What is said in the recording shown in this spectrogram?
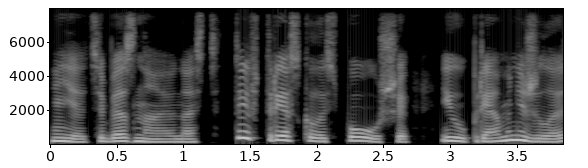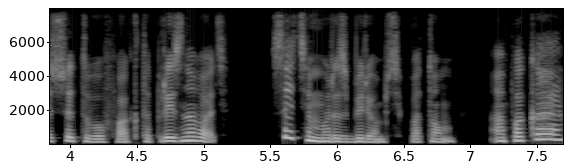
Я тебя знаю, Настя. Ты втрескалась по уши и упрямо не желаешь этого факта признавать. С этим мы разберемся потом. А пока...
